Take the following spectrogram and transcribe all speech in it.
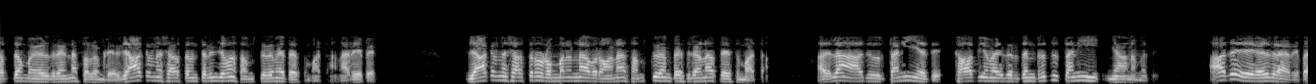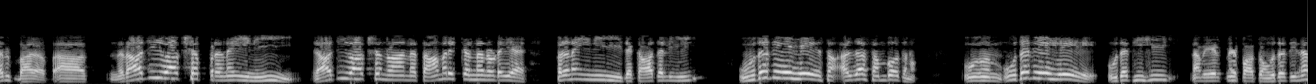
சப்தம் எழுதுறேன்னா சொல்ல முடியாது. வியாக்கரண சாஸ்திரம் தெரிஞ்சவன் சம்ஸ்கிருதமே பேச மாட்டான் நிறைய பேர். வியாக்கரண சாஸ்திரம் ரொம்ப நன்னா வரும். ஆனா சம்ஸ்கிருதம் பேசுறேன்னா பேச மாட்டான். அதெல்லாம் அது ஒரு தனி அது. காவியம் எழுதுறதுன்றது தனி ஞானம் அது. அது எழுதுறாரு இவர். ராஜீவாக்ஷ பிரணயினி ராஜீவாக்ஷனான தாமரைக்கண்ணனுடைய பிரணயினி இத காதலி உததேகே அதுதான் சம்போதனம். உததேகே உததிஹி நம்ம ஏற்கனவே பார்த்தோம். உததினா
